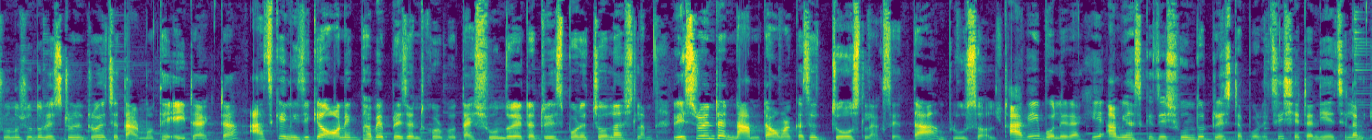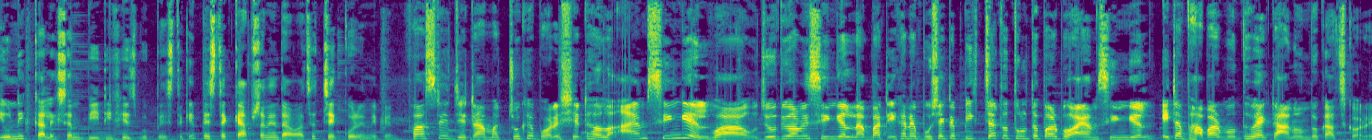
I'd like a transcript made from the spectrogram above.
সুন্দর সুন্দর রেস্টুরেন্ট রয়েছে, তার মধ্যে এইটা একটা। আজকে নিজেকে অনেকভাবে প্রেজেন্ট করব, তাই সুন্দর একটা ড্রেস পরে চলে আসলাম। রেস্টুরেন্টের নামটা আমার কাছে জোস লাগছে, দা ব্লু সল্ট। আগেই বলে রাখি, আমি আজকে যে সুন্দর ড্রেসটা পরেছি, সেটা নিয়েছিলাম unique collection BD Facebook page থেকে। পেজটা ক্যাপশনে দেওয়া আছে চেক করে নেবেন। ফার্স্টে যেটা আমার চোখে পড়ে, সেটা হলো আই এম সিঙ্গেল ওয়াও যদিও আমি সিঙ্গেল না বাট এখানে বসে একটা পিকচার তো তুলতে পারব আই এম সিঙ্গেল এটা ভাবার মধ্যেও একটা আনন্দ কাজ করে।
